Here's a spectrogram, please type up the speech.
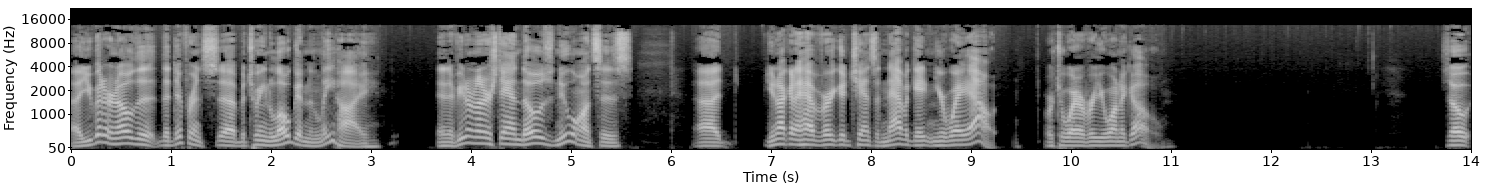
uh, you better know the, the difference uh, between Logan and Lehi. And if you don't understand those nuances, uh, you're not going to have a very good chance of navigating your way out or to wherever you want to go. So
